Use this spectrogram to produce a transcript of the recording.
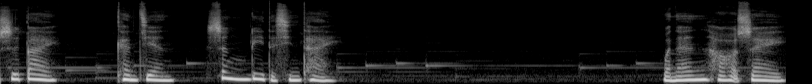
失败看见胜利的心态。晚安，好好睡，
